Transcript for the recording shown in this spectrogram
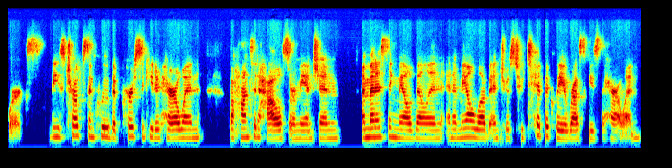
works. These tropes include the persecuted heroine, the haunted house or mansion, a menacing male villain, and a male love interest who typically rescues the heroine.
